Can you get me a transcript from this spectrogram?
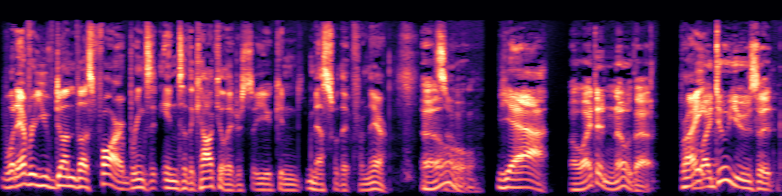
whatever you've done thus far, brings it into the calculator so you can mess with it from there. Oh. So, yeah. Oh, I didn't know that. Right. Well, I do use it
